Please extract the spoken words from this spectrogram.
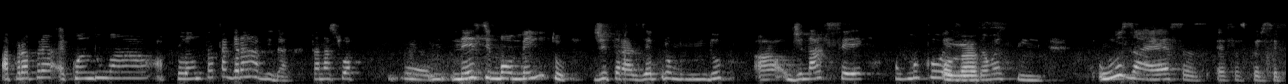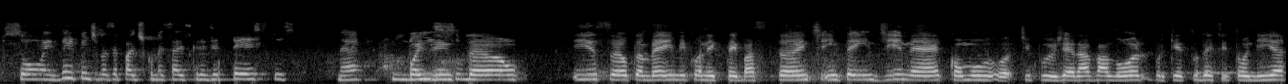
a própria é quando a, a planta está grávida, está na sua nesse momento de trazer para o mundo, uh, de nascer alguma coisa. Então assim, usa essas essas percepções. De repente você pode começar a escrever textos, né? Com pois isso. então. Isso eu também me conectei bastante, entendi, né, como tipo gerar valor, porque tudo é sintonia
